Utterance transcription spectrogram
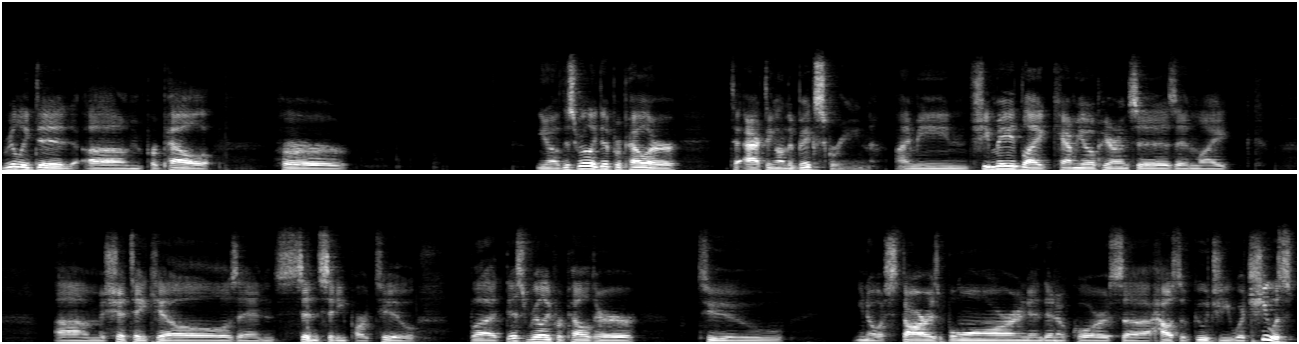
really did um, propel her. You know, this really did propel her to acting on the big screen. I mean, she made like cameo appearances and like um, Machete Kills and Sin City Part 2, but this really propelled her to, you know, A Star is Born, and then, of course, uh, House of Gucci, which she was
